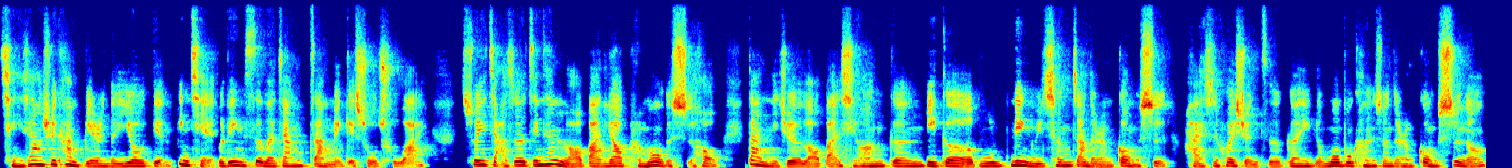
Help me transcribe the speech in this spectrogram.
倾向去看别人的优点，并且不吝啬的将赞美给说出来。所以，假设今天的老板要 promote 的时候，但你觉得老板喜欢跟一个不吝于称赞的人共事，还是会选择跟一个默不吭声的人共事呢？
